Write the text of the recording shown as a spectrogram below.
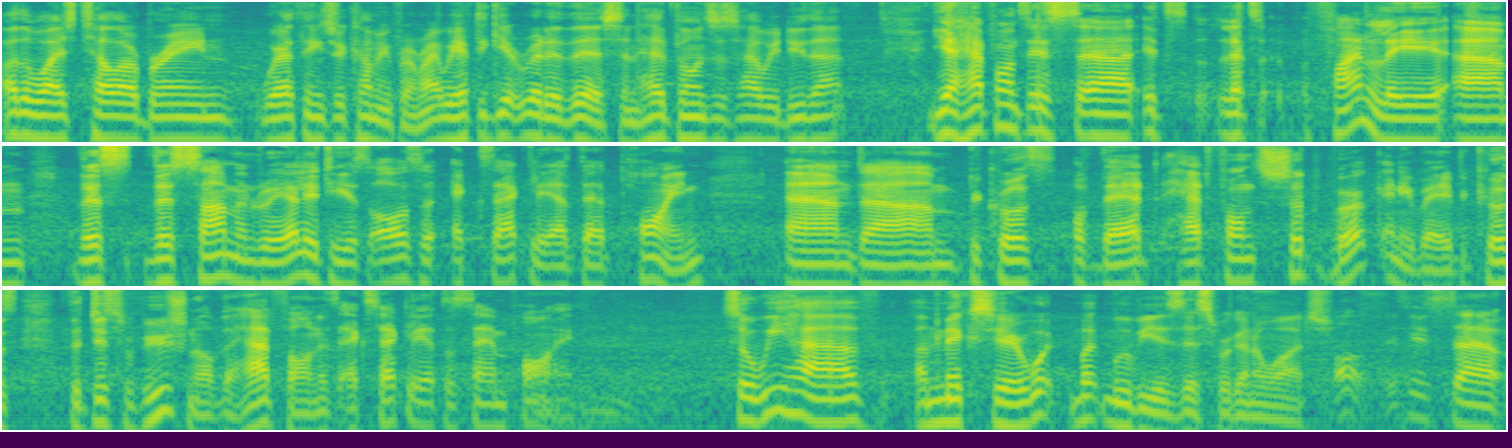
otherwise tell our brain where things are coming from right? We have to get rid of this. And headphones is how we do that? Yeah, headphones is uh, it's let's finally um, this this sum in reality is also exactly at that point and um, because of that, headphones should work anyway, because the distribution of the headphone is exactly at the same point. So we have a mix here. What what movie is this we're going to watch? Oh, this is uh,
